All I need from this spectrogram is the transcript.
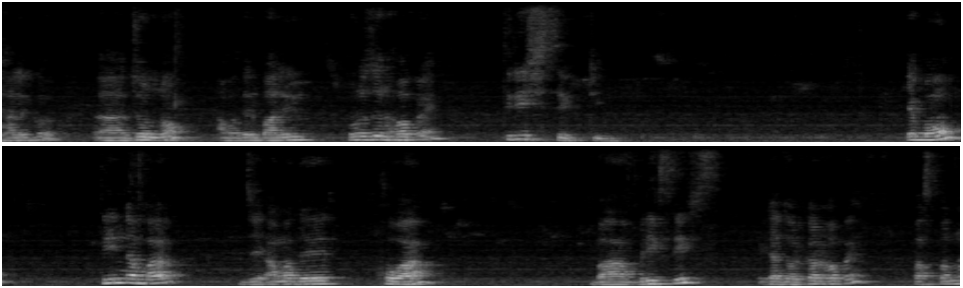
ঢালের জন্য আমাদের বালির প্রয়োজন হবে তিরিশ সিফটি। এবং তিন নাম্বার যে আমাদের খোয়া বা ব্রিক চিপস, এটা দরকার হবে পাঁচপান্ন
